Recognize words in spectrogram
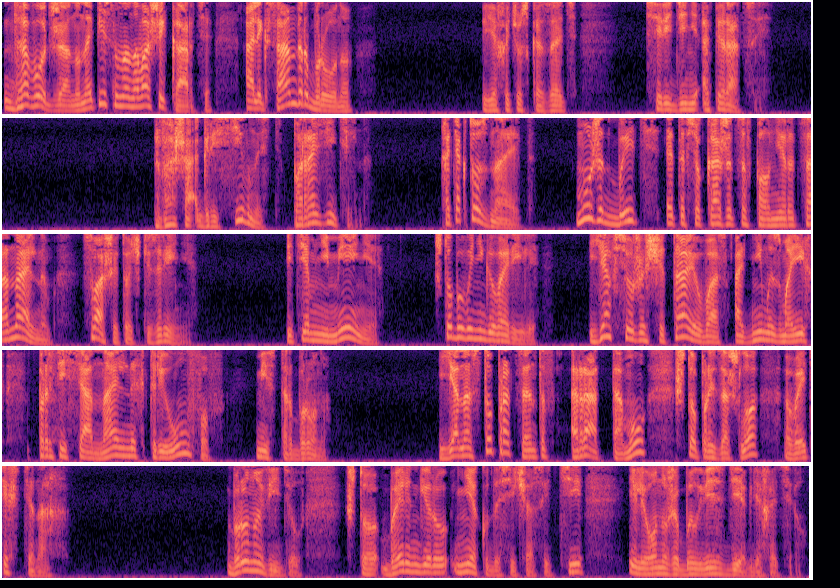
«Да вот же оно, написано на вашей карте. Александр Бруно». «Я хочу сказать, в середине операции». «Ваша агрессивность поразительна. Хотя кто знает, может быть, это все кажется вполне рациональным с вашей точки зрения. И тем не менее, что бы вы ни говорили, я все же считаю вас одним из моих профессиональных триумфов, мистер Бруно. Я на сто процентов рад тому, что произошло в этих стенах. Бруно видел, что Берингеру некуда сейчас идти, или он уже был везде, где хотел.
